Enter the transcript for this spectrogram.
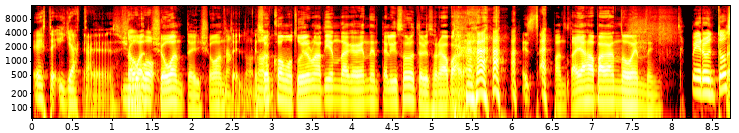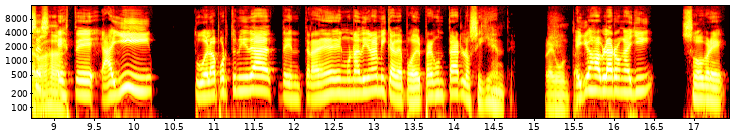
Este, y ya está. Eh, No show, hubo- show and tell, show and No, tell. no, Eso no. es como tuviera una tienda que venden televisores, televisores apagados. Exacto. Pantallas apagando venden. Pero entonces, Pero, este, allí tuve la oportunidad de entrar en una dinámica de poder preguntar lo siguiente. Pregunta. Ellos hablaron allí sobre,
